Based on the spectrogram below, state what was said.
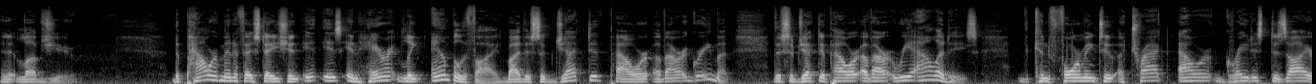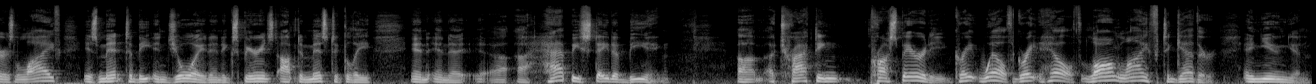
and it loves you, the power of manifestation it is inherently amplified by the subjective power of our agreement, the subjective power of our realities, conforming to attract our greatest desires. Life is meant to be enjoyed and experienced optimistically in, in a, a happy state of being um, attracting prosperity, great wealth, great health, long life together in union.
